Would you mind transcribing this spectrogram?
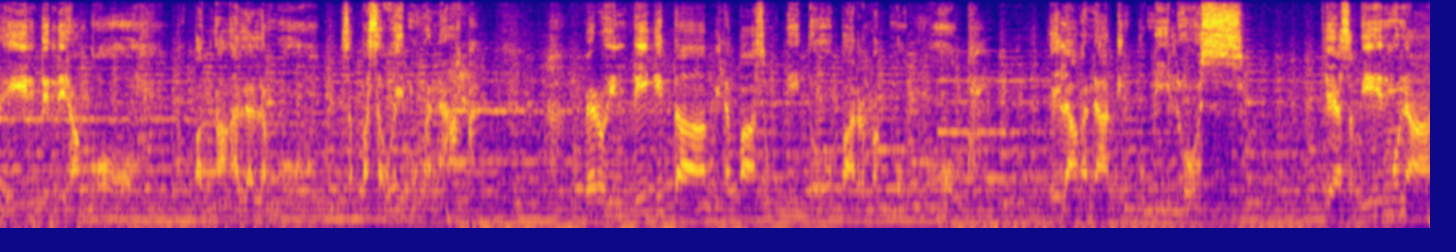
Naiintindihan ko ang pag-aalala mo sa pasaway mong anak. Pero hindi kita pinapasok dito para magmukmok. Kailangan nating kumilos. Kaya sabihin mo na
